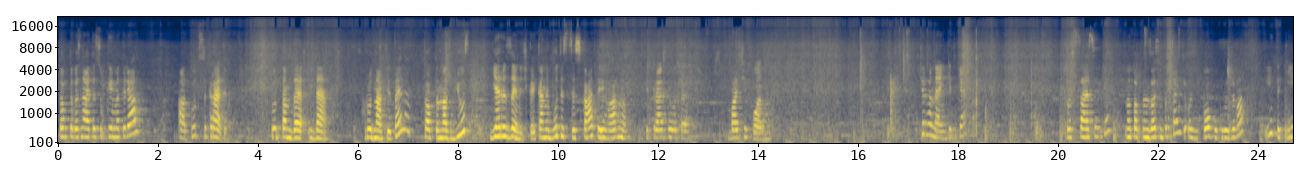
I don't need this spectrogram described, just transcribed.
Тобто, ви знаєте цупкий матеріал, а тут секретик. Тут там, де йде грудна клітина, тобто наш бюст, є резиночка, яка не буде стискати і гарно підкреслювати ваші форми. Червоненьке таке. Простесеньке. Ну, тобто не зовсім простеньке, ось збоку кружева і такі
